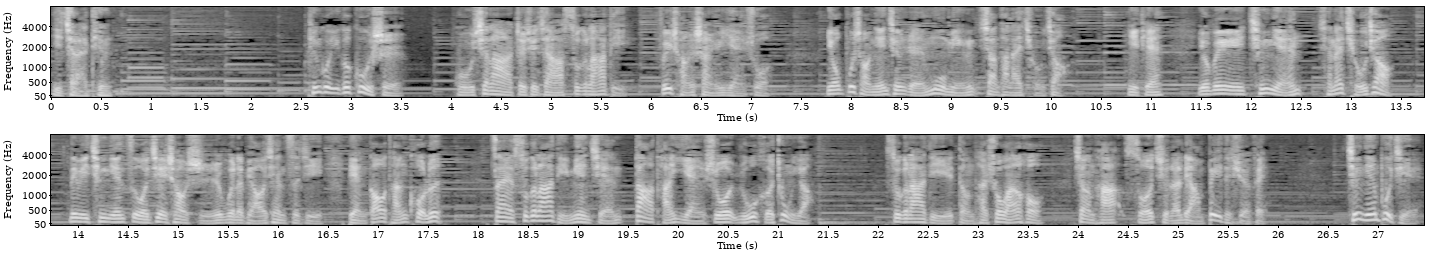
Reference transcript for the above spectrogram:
一起来听。听过一个故事，古希腊哲学家苏格拉底非常善于演说，有不少年轻人慕名向他来求教。一天，有位青年前来求教，那位青年自我介绍时，为了表现自己，便高谈阔论。在苏格拉底面前大谈演说如何重要，苏格拉底等他说完后，向他索取了两倍的学费。青年不解，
